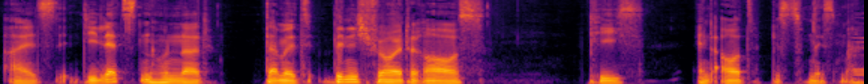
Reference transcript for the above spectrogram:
als die letzten 100. Damit bin ich für heute raus. Peace and out. Bis zum nächsten Mal.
